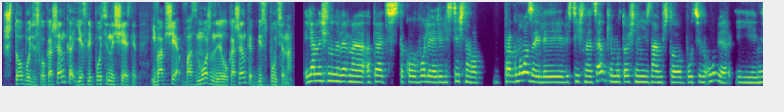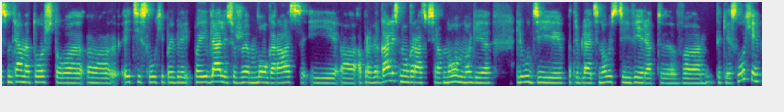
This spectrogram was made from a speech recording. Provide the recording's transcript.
что будет с Лукашенко, если Путин исчезнет, и вообще, возможен ли Лукашенко без Путина? Я начну, наверное, опять с такого более реалистичного прогноза или реалистичной оценки. Мы точно не знаем, что Путин умер. И несмотря на то, что э, эти слухи появля- появлялись уже много раз и э, опровергались много раз, все равно многие люди потребляют новости и верят в такие слухи.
